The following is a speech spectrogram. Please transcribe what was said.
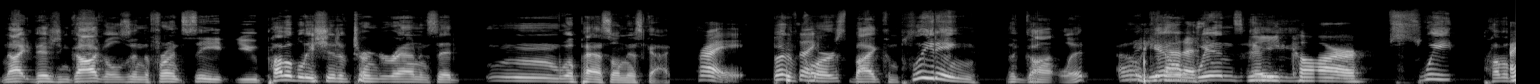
night vision goggles in the front seat. You probably should have turned around and said, mm, we'll pass on this guy. Right. But of like- course, by completing the gauntlet, Oh, he got a wins sweet a car. sweet, probably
